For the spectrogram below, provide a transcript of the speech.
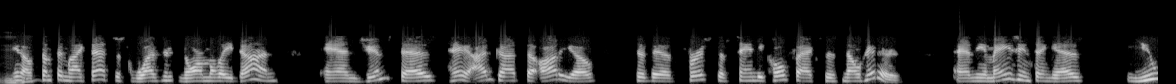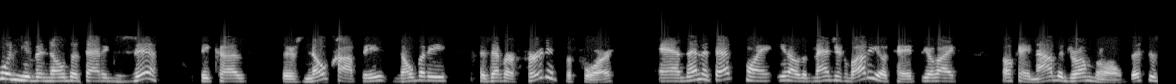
Mm-hmm. You know, something like that just wasn't normally done. And Jim says, Hey, I've got the audio to the first of Sandy Koufax's no hitters. And the amazing thing is, you wouldn't even know that that exists because there's no copy. Nobody has ever heard it before. And then at that point, you know, the magic of audio tape, you're like, okay, now the drum roll. This is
